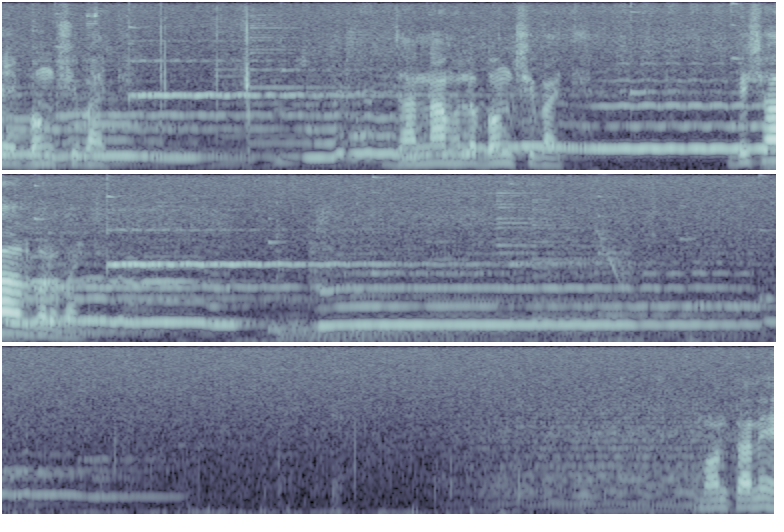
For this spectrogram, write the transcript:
সেই বংশী বাইক যার নাম হলো বংশী বাইক বিশাল বড় বাইক মন টানে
